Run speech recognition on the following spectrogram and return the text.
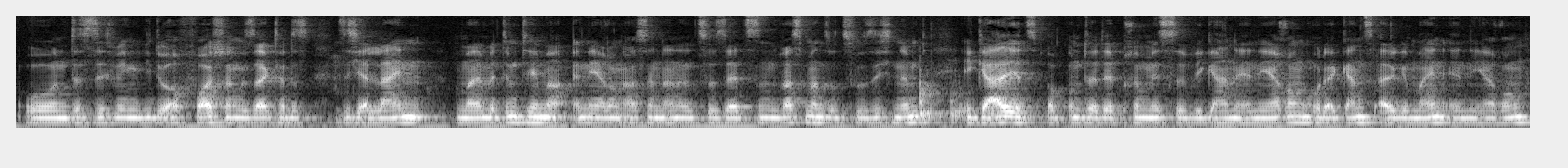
Und deswegen, wie du auch vorher schon gesagt hattest, sich allein mal mit dem Thema Ernährung auseinanderzusetzen, was man so zu sich nimmt, egal jetzt ob unter der Prämisse vegane Ernährung oder ganz allgemein Ernährung,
